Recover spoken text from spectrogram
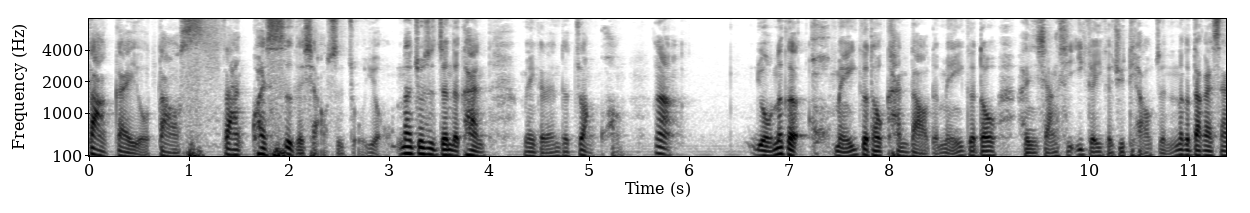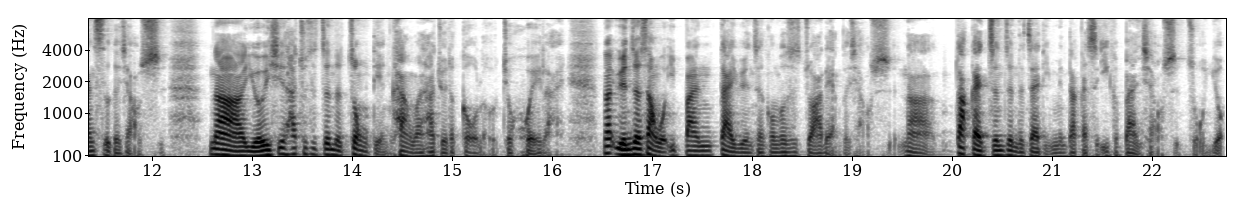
大概有到三快四个小时左右，那就是真的看每个人的状况。那有那个每一个都看到的，每一个都很详细，一个一个去调整的，那个大概三四个小时。那有一些他就是真的重点看完，他觉得够了就回来。那原则上我一般带元成功都是抓两个小时，那大概真正的在里面大概是一个半小时左右。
